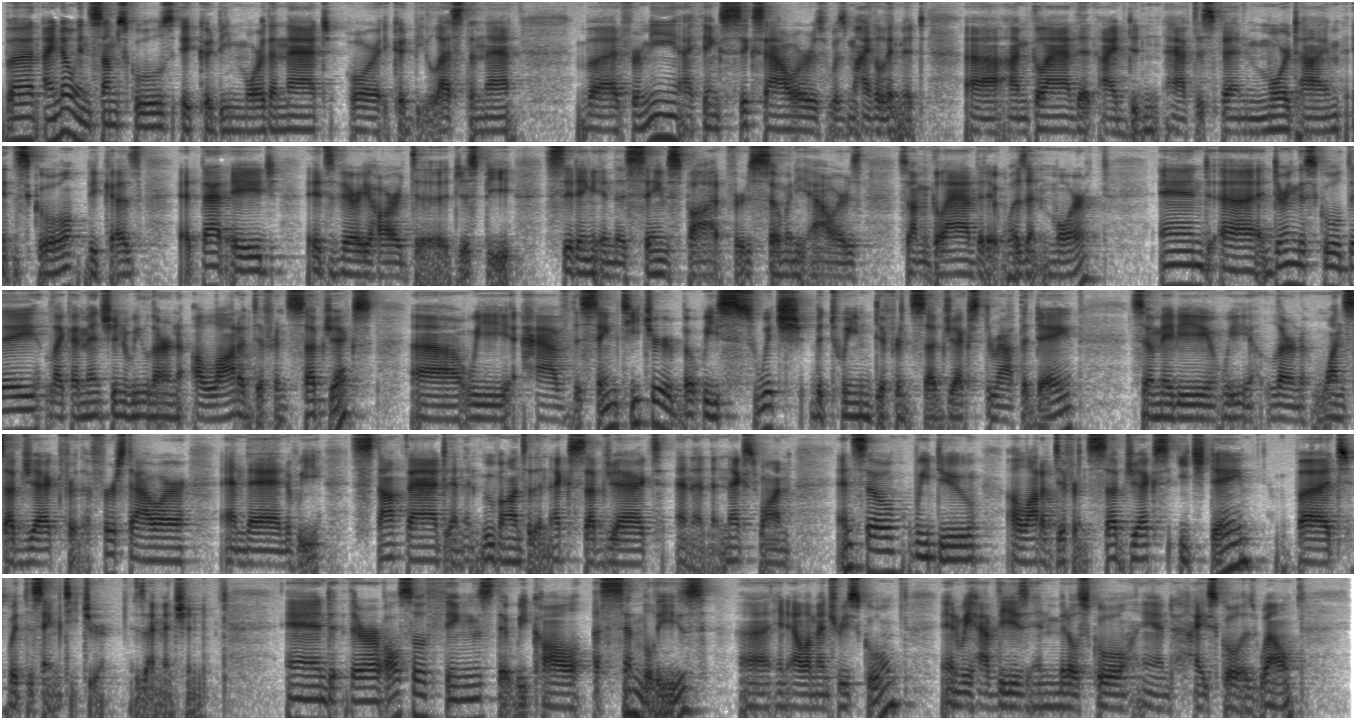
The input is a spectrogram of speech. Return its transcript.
But I know in some schools it could be more than that or it could be less than that. But for me, I think six hours was my limit. Uh, I'm glad that I didn't have to spend more time in school because at that age, it's very hard to just be sitting in the same spot for so many hours. So I'm glad that it wasn't more. And uh, during the school day, like I mentioned, we learn a lot of different subjects. Uh, we have the same teacher, but we switch between different subjects throughout the day. So maybe we learn one subject for the first hour and then we stop that and then move on to the next subject and then the next one. And so we do a lot of different subjects each day, but with the same teacher, as I mentioned. And there are also things that we call assemblies uh, in elementary school, and we have these in middle school and high school as well.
